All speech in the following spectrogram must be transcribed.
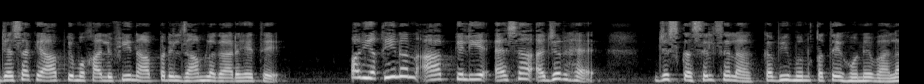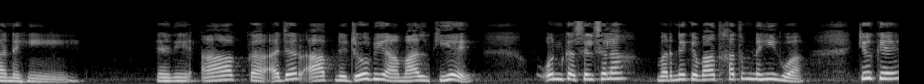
جیسا کہ آپ کے مخالفین آپ پر الزام لگا رہے تھے۔ اور یقیناً آپ کے لیے ایسا اجر ہے جس کا سلسلہ کبھی منقطع ہونے والا نہیں۔ یعنی آپ کا اجر، آپ نے جو بھی اعمال کیے، ان کا سلسلہ مرنے کے بعد ختم نہیں ہوا، کیونکہ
